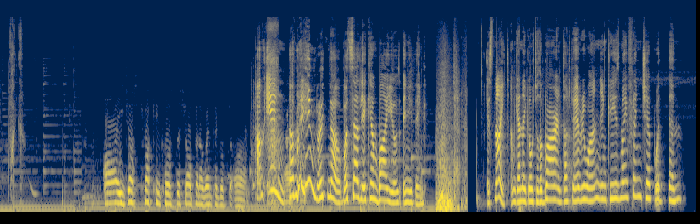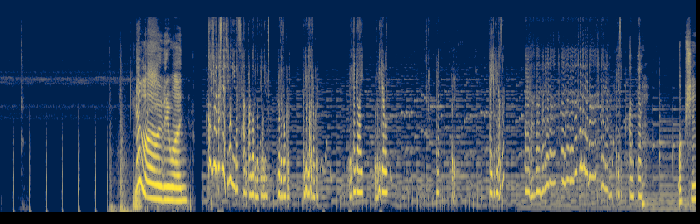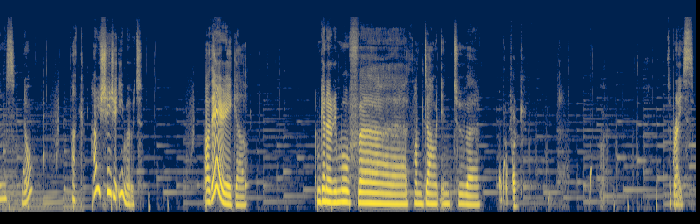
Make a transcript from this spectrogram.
Fuck. I just fucking closed the shop and I went to go. s- Oh. I'm in! I'm in right now, but sadly I can't buy you anything. It's night. I'm gonna go to the bar and talk to everyone, increase my friendship with them. Yes. Hello, everyone. Options? No? Fuck. How do you change your emote? Oh, there you go. I'm gonna remove uh, thumb down into uh, What the fuck? surprise.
